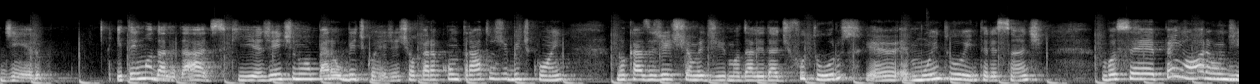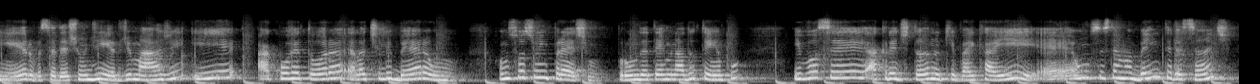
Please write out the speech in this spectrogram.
dinheiro. E tem modalidades que a gente não opera o Bitcoin, a gente opera contratos de Bitcoin no caso, a gente chama de modalidade de futuros, é, é muito interessante. Você penhora um dinheiro, você deixa um dinheiro de margem e a corretora ela te libera um, como se fosse um empréstimo por um determinado tempo. E você acreditando que vai cair, é um sistema bem interessante.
